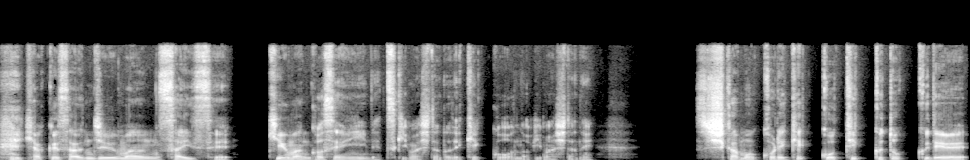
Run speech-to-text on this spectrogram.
130万再生、9万5千いいねつきましたので結構伸びましたね。しかもこれ結構 TikTok で、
